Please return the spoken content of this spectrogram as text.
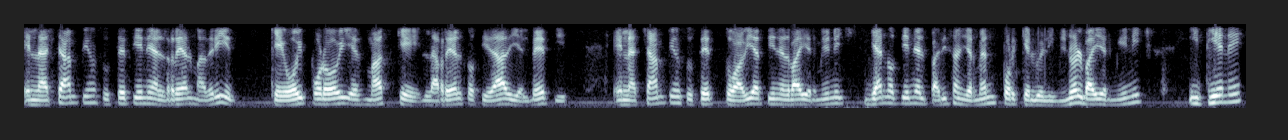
En la Champions usted tiene al Real Madrid, que hoy por hoy es más que la Real Sociedad y el Betis. En la Champions usted todavía tiene el Bayern Múnich, ya no tiene el Paris Saint Germain porque lo eliminó el Bayern Múnich y tiene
